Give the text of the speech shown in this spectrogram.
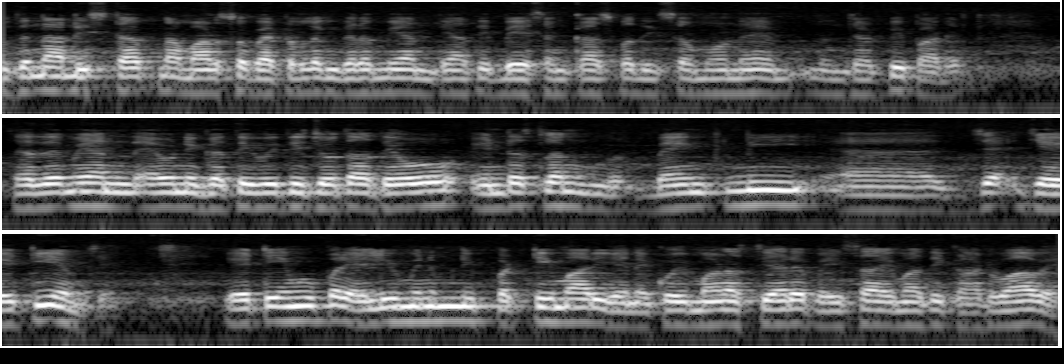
ઉધના ડિસ્ટાફના માણસો પેટ્રોલિંગ દરમિયાન ત્યાંથી બે શંકાસ્પદ ઇસમોને ઝડપી પાડેલ તે દરમિયાન એમની ગતિવિધિ જોતા તેઓ ઇન્ડસલન્ડ બેંકની જે એટીએમ છે, એટીએમ ઉપર એલ્યુમિનિયમની પટ્ટી મારી અને કોઈ માણસ જ્યારે પૈસા એમાંથી કાઢવા આવે,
